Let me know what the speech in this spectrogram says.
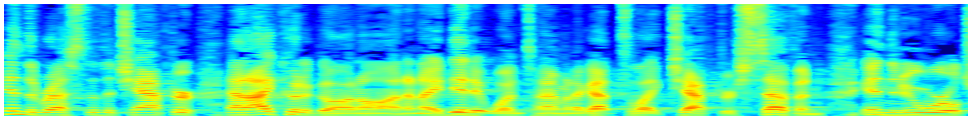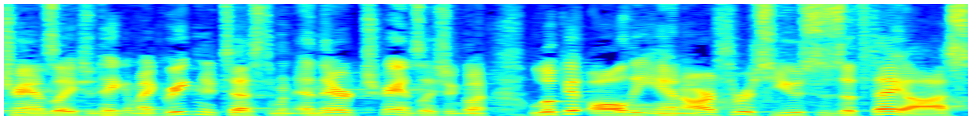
in the rest of the chapter. And I could have gone on. And I did it one time, and I got to like chapter 7 in the New World Translation, taking my Greek New Testament and their translation, going, look at all the anarthrous uses of theos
